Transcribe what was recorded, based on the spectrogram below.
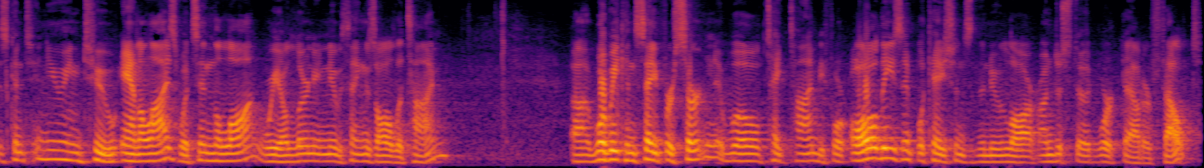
is continuing to analyze what's in the law. We are learning new things all the time. Uh, what we can say for certain, it will take time before all these implications of the new law are understood, worked out, or felt.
